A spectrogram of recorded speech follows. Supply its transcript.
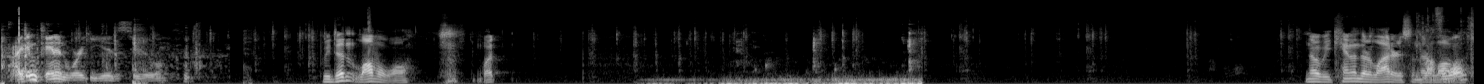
I can cannon where he is too. We didn't lava wall. what? No, we can cannoned their ladders and they're Lava lava.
